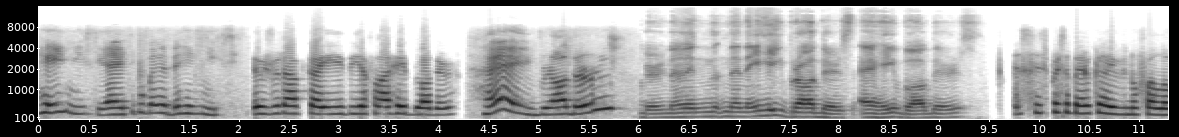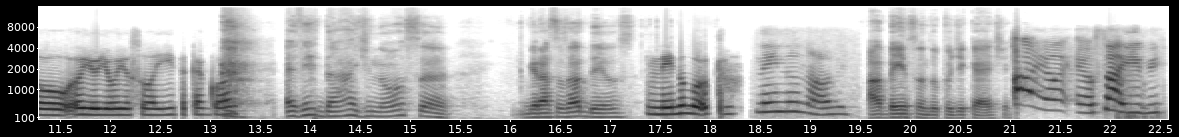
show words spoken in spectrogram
Reinício. É tipo BBB reinício. Eu jurava que a Ivy ia falar Hey Brother. Hey, brother. Não é, não é nem Hey Brothers, é Hey Brothers. Vocês perceberam que a Ivy não falou Oi, oi, oi, eu sou a Ivy até agora? É verdade, nossa. Graças a Deus. Nem no outro. Nem no 9. A bênção do podcast. Eu, eu sou a Ivy.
